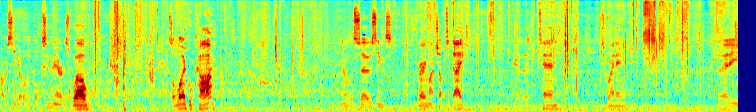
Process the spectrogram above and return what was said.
Obviously got all the books in there as well. It's a local car. And all the servicing's very much up to date. You got the 10, 20, 30,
